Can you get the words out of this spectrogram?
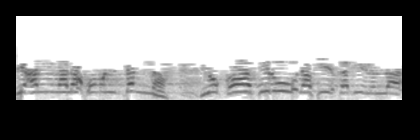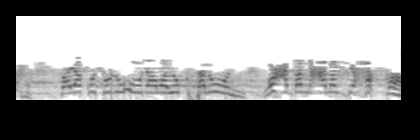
بأن لهم الجنة يقاتلون في سبيل الله فيقتلون ويقتلون وعدا عليه حقا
